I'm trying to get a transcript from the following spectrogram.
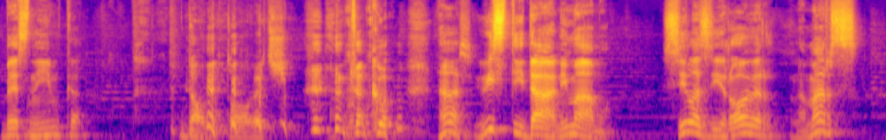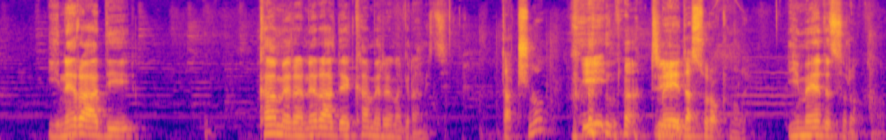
bez snimka. Dobro, to već. Tako, znaš, u isti dan imamo silazi rover na Mars i ne radi kamera, ne rade kamere na granici. Tačno. I Znači- meda su roknuli. I mede su roknule.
